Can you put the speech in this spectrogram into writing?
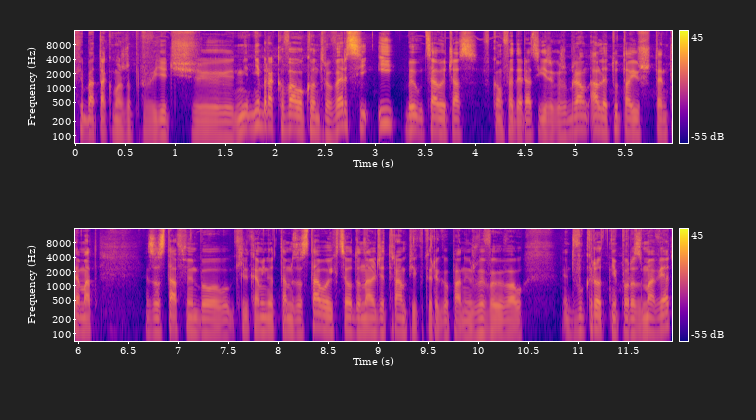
chyba tak można powiedzieć, nie, nie brakowało kontrowersji i był cały czas w Konfederacji Grzegorz Braun, ale tutaj już ten temat zostawmy, bo kilka minut tam zostało i chcę o Donaldzie Trumpie, którego pan już wywoływał dwukrotnie porozmawiać.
